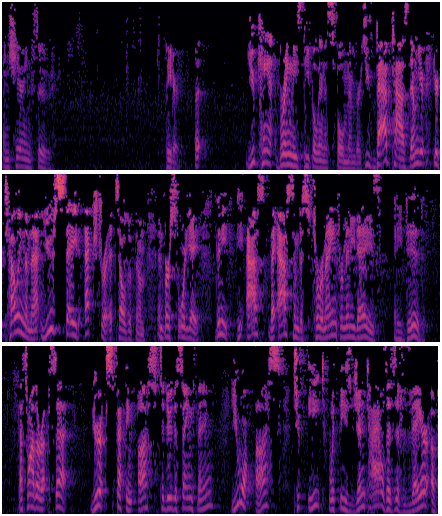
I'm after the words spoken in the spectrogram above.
and sharing food. Peter, but you can't bring these people in as full members. You've baptized them. You're, you're telling them that. You stayed extra, it tells with them in verse 48. Then he, he asked, they asked him to, to remain for many days, and he did. That's why they're upset. You're expecting us to do the same thing? You want us to eat with these Gentiles as if they're of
